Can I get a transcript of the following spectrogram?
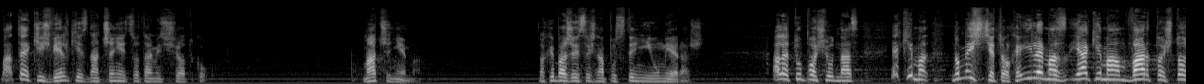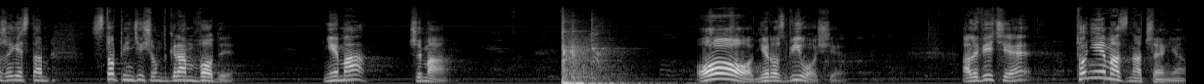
Ma to jakieś wielkie znaczenie, co tam jest w środku? Ma czy nie ma? No chyba, że jesteś na pustyni i umierasz. Ale tu pośród nas, jakie ma, no myślcie trochę, ile ma, jakie ma wartość to, że jest tam 150 gram wody? Nie ma czy ma? O, nie rozbiło się. Ale wiecie, to nie ma znaczenia.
